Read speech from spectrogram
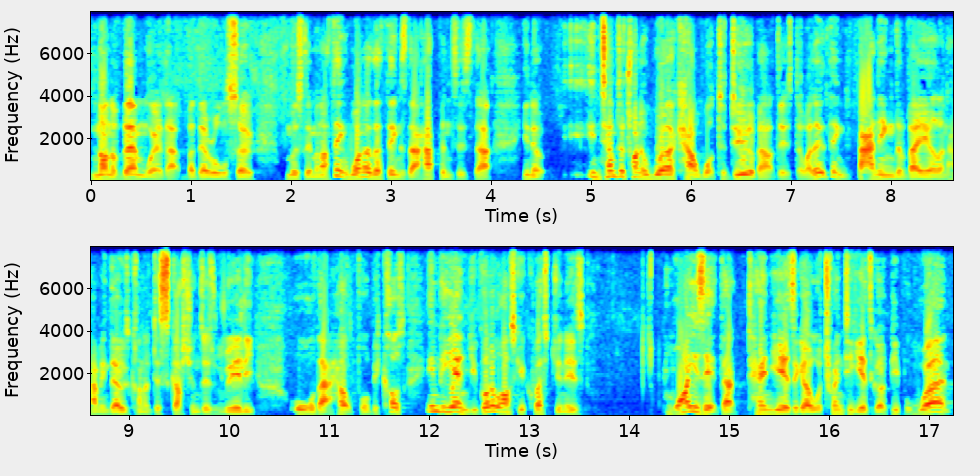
none of them wear that, but they're also Muslim. And I think one of the things that happens is that, you know, in terms of trying to work out what to do about this, though, I don't think banning the veil and having those kind of discussions is really all that helpful because in the end, you've got to ask your question is, why is it that 10 years ago or 20 years ago people weren't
